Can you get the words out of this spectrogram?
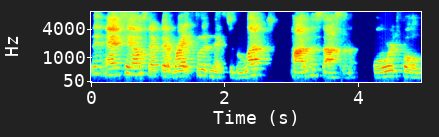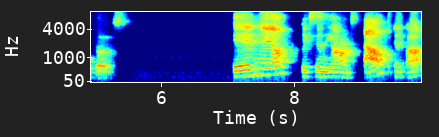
Then exhale, step that right foot next to the left, Padahastasana, forward fold pose. Inhale, extend the arms out and up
